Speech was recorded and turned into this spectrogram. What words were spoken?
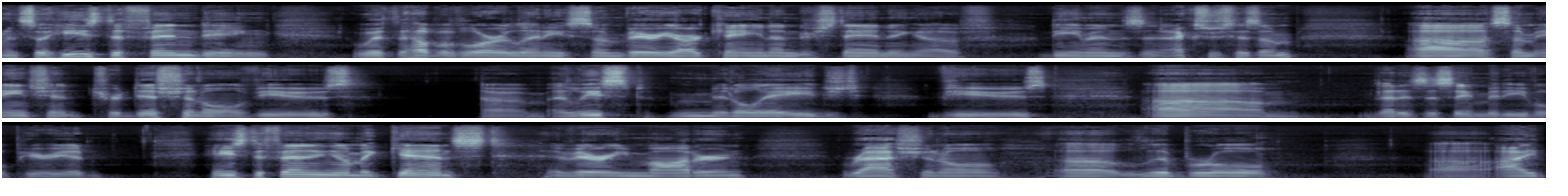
and so he's defending, with the help of Laura Linney, some very arcane understanding of demons and exorcism, uh, some ancient traditional views, um, at least middle aged views, um, that is to say, medieval period. He's defending them against a very modern rational, uh, liberal, uh, I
